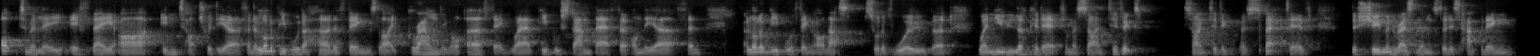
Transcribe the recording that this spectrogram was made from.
optimally if they are in touch with the earth. And a lot of people would have heard of things like grounding or earthing, where people stand barefoot on the earth. And a lot of people would think, oh, that's sort of woo. But when you look at it from a scientific scientific perspective, the Schumann resonance that is happening,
